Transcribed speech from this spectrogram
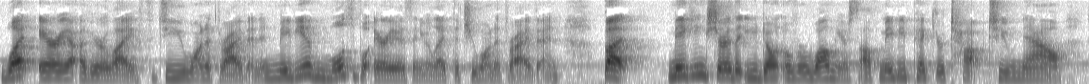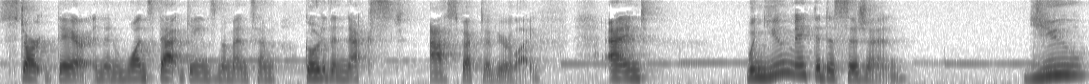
what area of your life do you want to thrive in? And maybe you have multiple areas in your life that you want to thrive in. But making sure that you don't overwhelm yourself. Maybe pick your top two now, start there, and then once that gains momentum, go to the next aspect of your life. And when you make the decision, you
